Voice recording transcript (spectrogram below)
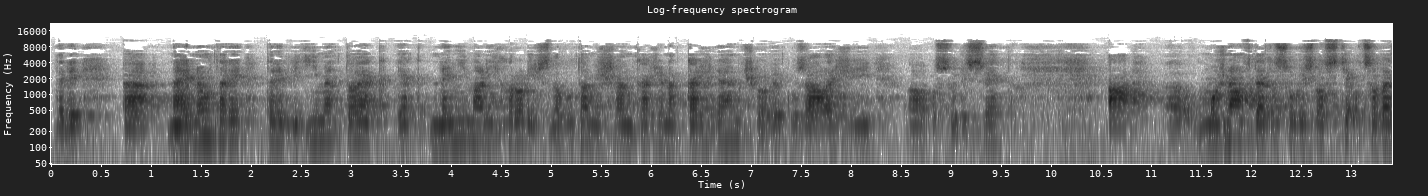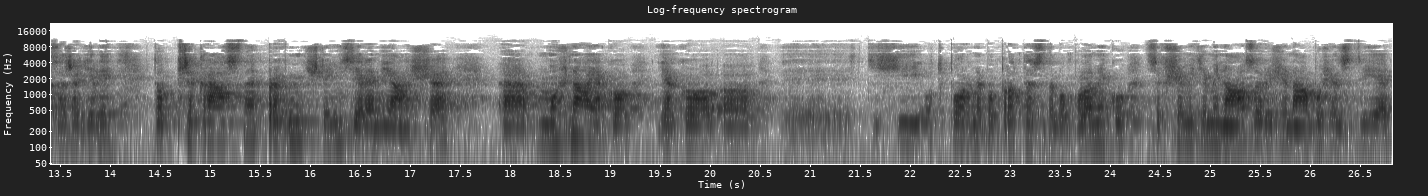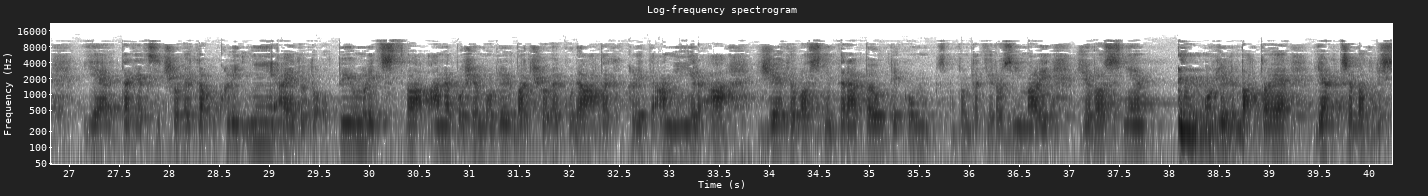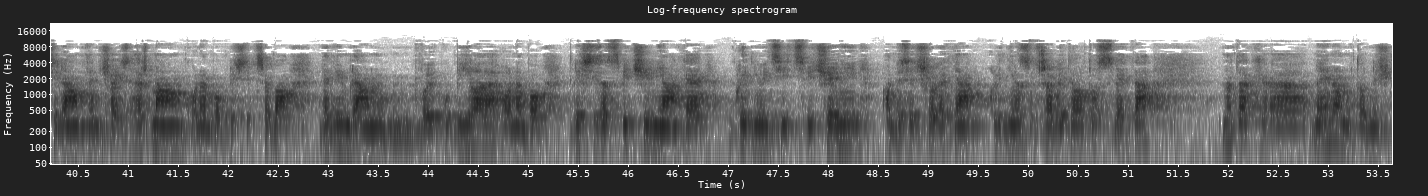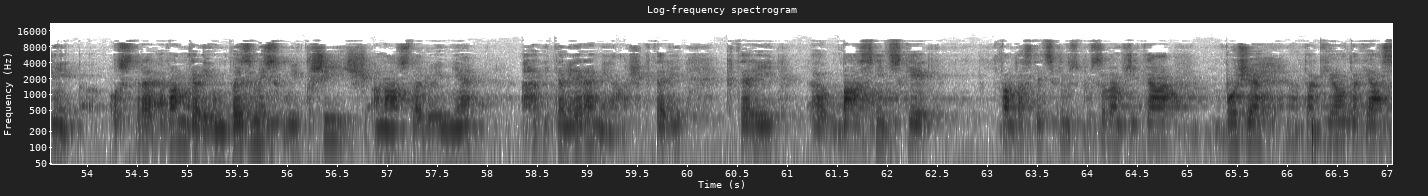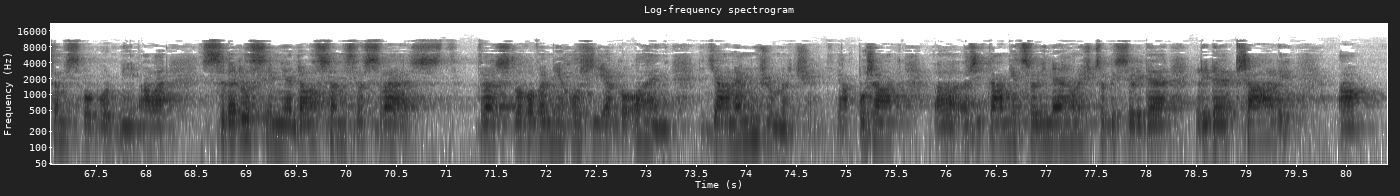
Tedy eh, najednou tady, tady vidíme to, jak, jak není malý chrolíš. Znovu ta myšlenka, že na každém člověku záleží eh, osudy světa. A e, možná v této souvislosti otcové zařadili to překrásné první čtení z Jeremiáše, e, možná jako, jako e, tichý odpor nebo protest nebo polemiku se všemi těmi názory, že náboženství je, je tak, jak si člověka uklidní a je to to opium lidstva, anebo že modlitba člověku dá tak klid a mír a že je to vlastně terapeutikum, jsme tom taky rozjímali, že vlastně modlitba to je, jak třeba když si dám ten čaj z heřmánku, nebo když si třeba, nevím, dám dvojku bílého, nebo když si zacvičím nějaké uklidňující cvičení, aby se člověk nějak uklidnil z vřavy tohoto světa, no tak eh, nejenom to dnešní ostré evangelium, vezmi svůj kříž a následuj mě, ale i ten Jeremiáš, který, který eh, básnicky fantastickým způsobem říká, bože, no tak jo, tak já jsem svobodný, ale svedl si mě, dal jsem se svést. Tvé slovo ve mně hoří jako oheň. Teď já nemůžu mlčet. Já pořád uh, říkám něco jiného, než co by si lidé, lidé přáli. A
